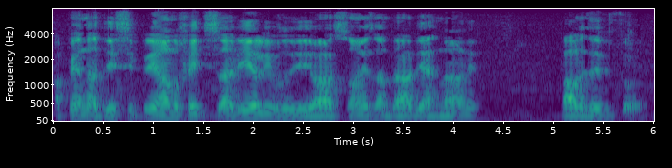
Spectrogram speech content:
Apenas diz Cipriano, Feitiçaria, Livro de Orações, Andrade e Hernani, Palas Editora.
